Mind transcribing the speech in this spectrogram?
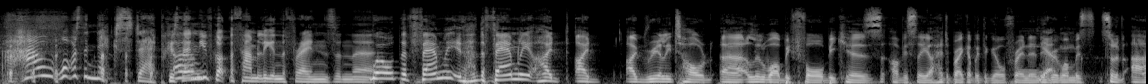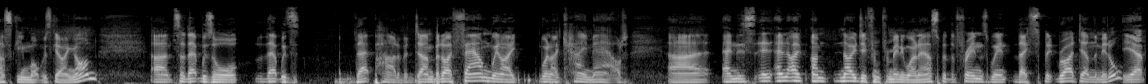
how? What was the next step? Because then you've got the family and the friends and the. Well, the family, the family, I, I, I really told uh, a little while before because obviously I had to break up with the girlfriend, and Yeah. everyone was sort of asking what was going on. Um, so that was all. That was that part of it done. But I found when I when I came out, uh, and and I, I'm no different from anyone else. But the friends went, they split right down the middle. Yep.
